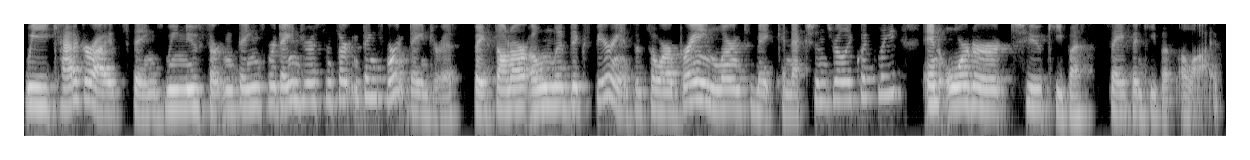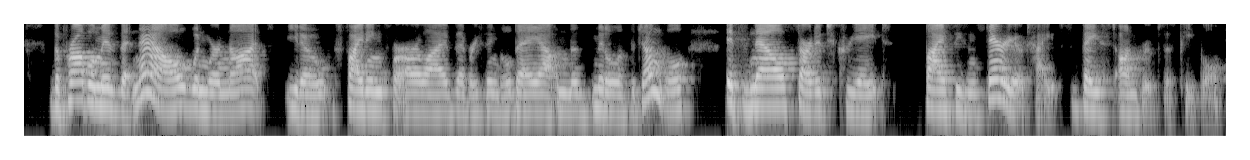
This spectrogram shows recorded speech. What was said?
We categorized things. We knew certain things were dangerous and certain things weren't dangerous based on our own lived experience. And so our brain learned to make connections really quickly in order to keep us safe and keep us alive. The problem is that now when we're not you know fighting for our lives every single day out in the middle of the jungle it's now started to create biases and stereotypes based on groups of people,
